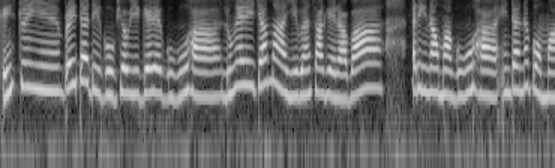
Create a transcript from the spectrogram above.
ဂိမ်းစထရီရင်ပရိသတ်တွေကိုဖျော်ဖြေခဲ့တဲ့ဂူဂူဟာလူငယ်တွေကြားမှာရေပန်းစားခဲ့တာပါ အဲ့ဒီနောက်မှာဂူဂူဟာအင်တာနက်ပေါ်မှာ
